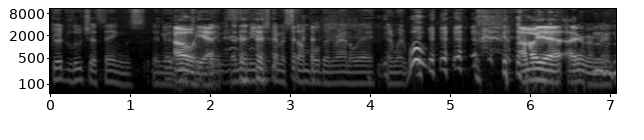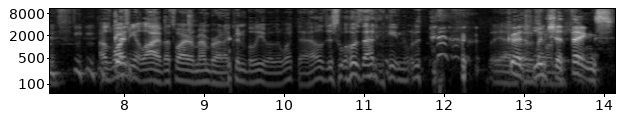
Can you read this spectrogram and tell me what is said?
good lucha things. And, Good Oh, lucha yeah. things. and then he just kind of stumbled and ran away and went woo. oh yeah, I remember. I was watching it live. That's why I remember it. I couldn't believe. it. I was like, "What the hell? Just what does that mean?" What is... Yeah, Good lucha things.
